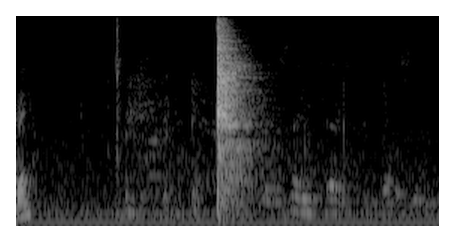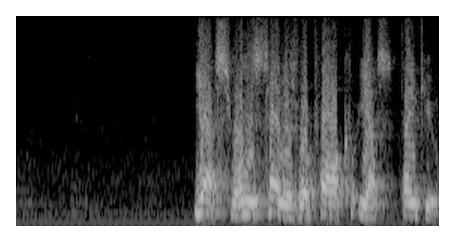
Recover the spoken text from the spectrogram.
Okay. Yes, Romans 10 is where Paul, yes, thank you,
